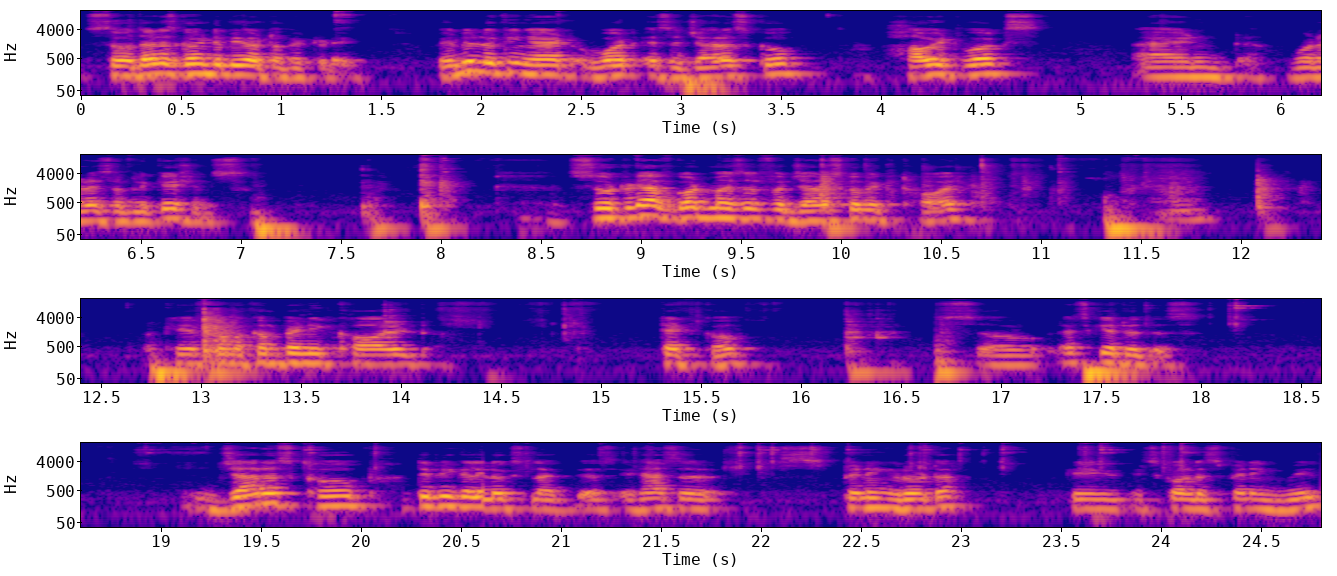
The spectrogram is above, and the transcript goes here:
So that is going to be our topic today. We'll be looking at what is a gyroscope, how it works, and what are its applications. So today I've got myself a gyroscopic toy. Okay, from a company called Tedco. So let's get to this. Gyroscope typically looks like this. It has a spinning rotor. Okay, it's called a spinning wheel.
